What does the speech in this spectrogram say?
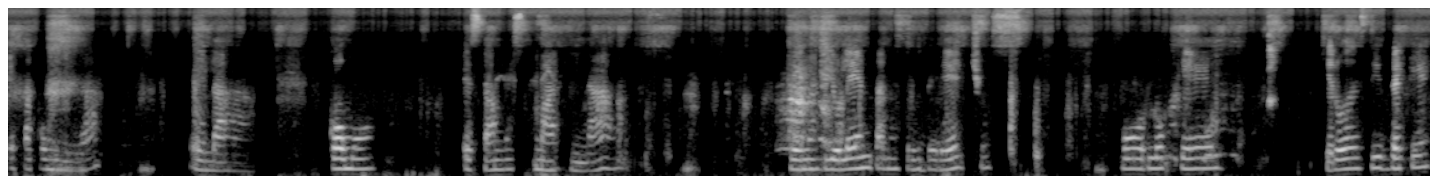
esta comunidad, en la, cómo estamos marginadas, que nos violentan nuestros derechos, por lo que quiero decir de que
